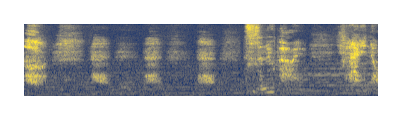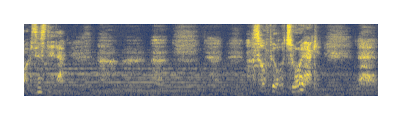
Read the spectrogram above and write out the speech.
Oh. This is a new power. Even I didn't know existed. I'm so filled with joy I can.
